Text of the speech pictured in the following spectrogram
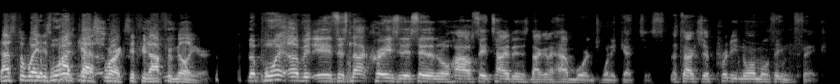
That's the way this point- podcast the- works. If you're not familiar, the point of it is it's not crazy to say that an Ohio State tight end is not going to have more than 20 catches. That's actually a pretty normal thing to think.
